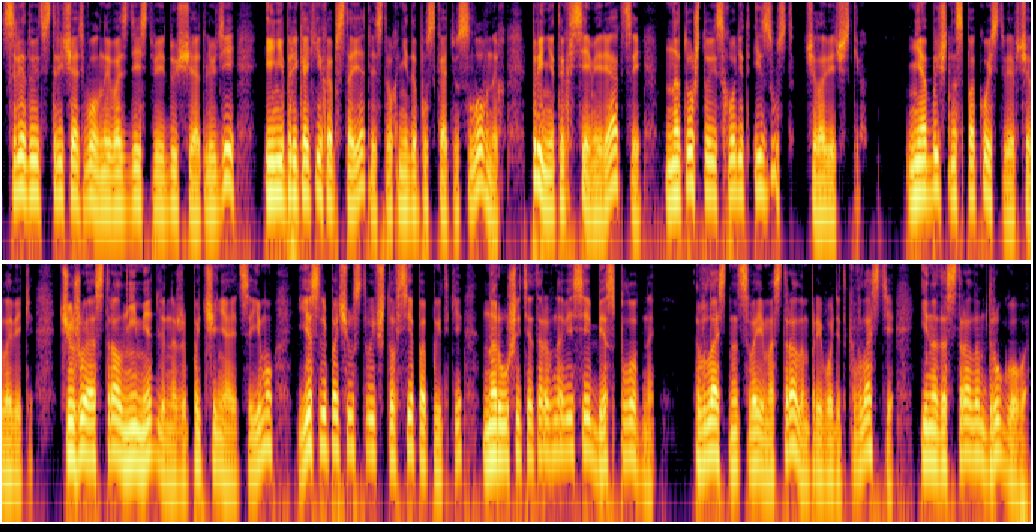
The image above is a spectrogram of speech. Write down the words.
следует встречать волны воздействия, идущие от людей, и ни при каких обстоятельствах не допускать условных, принятых всеми реакций на то, что исходит из уст человеческих. Необычно спокойствие в человеке. Чужой астрал немедленно же подчиняется ему, если почувствует, что все попытки нарушить это равновесие бесплодны. Власть над своим астралом приводит к власти и над астралом другого.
